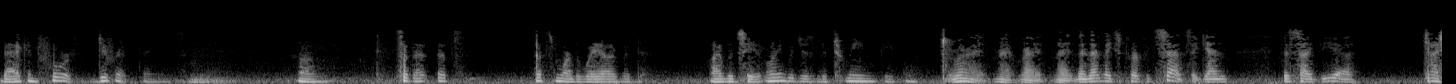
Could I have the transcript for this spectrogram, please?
back and forth, different things. Um, so that that's that's more the way I would I would see it. Language is between people. Right, right, right, right. And that makes perfect sense. Again, this idea, gosh,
